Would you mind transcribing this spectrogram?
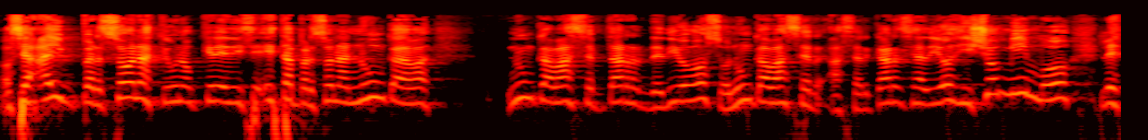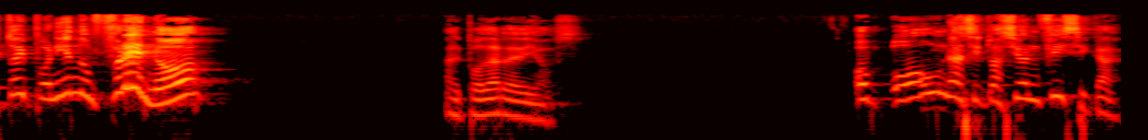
O sea, hay personas que uno cree, dice, esta persona nunca va, nunca va a aceptar de Dios o nunca va a acercarse a Dios y yo mismo le estoy poniendo un freno al poder de Dios. O, una situación física.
